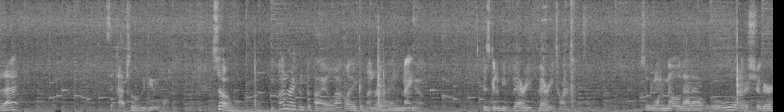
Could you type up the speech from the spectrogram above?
that is absolutely beautiful. So, the unripened papaya, a lot like unripened mango, is going to be very, very tart. So we want to mellow that out with a little bit of sugar,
